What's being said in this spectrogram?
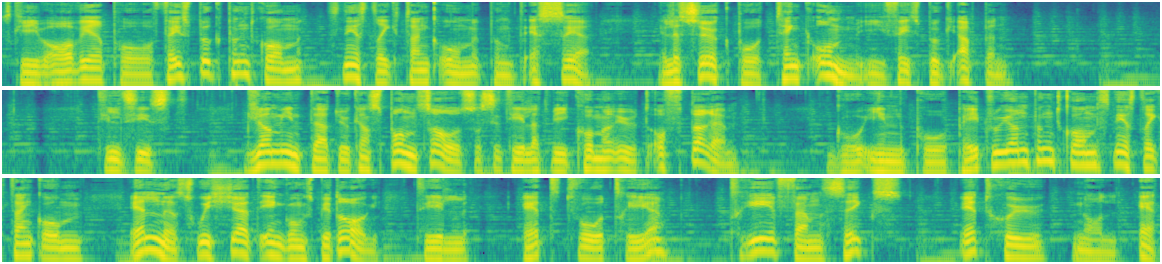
Skriv av er på facebook.com tankom.se eller sök på Tänk om i Facebook-appen. Till sist, glöm inte att du kan sponsra oss och se till att vi kommer ut oftare. Gå in på patreon.com tankom eller swisha ett engångsbidrag till 123 356 1701.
